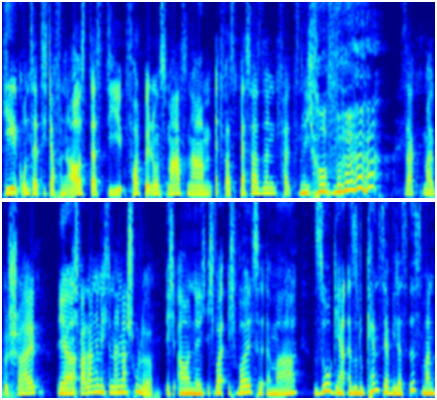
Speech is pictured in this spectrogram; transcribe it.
gehe grundsätzlich davon aus, dass die Fortbildungsmaßnahmen etwas besser sind. Falls nicht, hoffe. sagt mal Bescheid. Ja. Ich war lange nicht in einer Schule. Ich auch nicht. Ich, ich wollte immer so gern, also du kennst ja, wie das ist. Man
